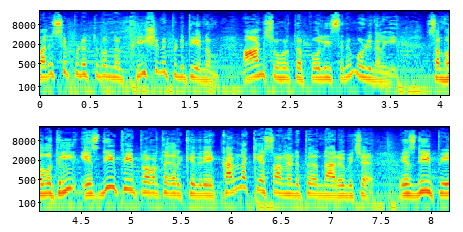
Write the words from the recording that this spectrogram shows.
പരസ്യപ്പെടുത്തുമെന്ന് ഭീഷണിപ്പെടുത്തിയെന്നും ആൺ സുഹൃത്ത് പോലീസിന് മൊഴി നൽകി. സംഭവത്തിൽ എസ് ഡി പി പ്രവർത്തകർക്കെതിരെ കള്ളക്കേസാണ് എടുത്തതെന്ന് ആരോപിച്ച് S D P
